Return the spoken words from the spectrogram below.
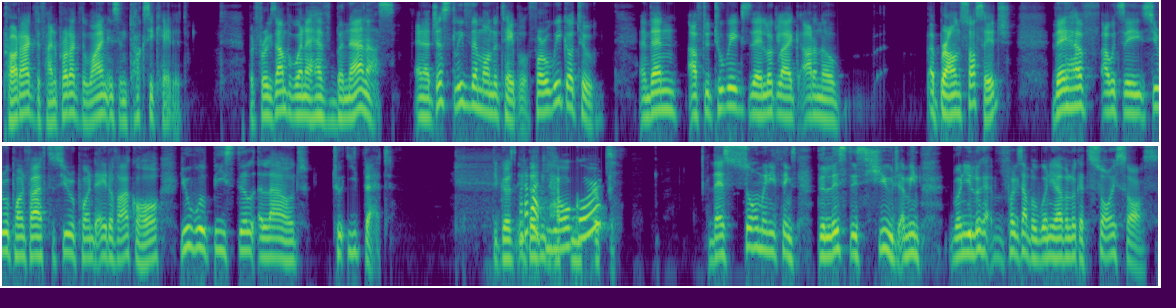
product, the final product, the wine is intoxicated. But for example, when I have bananas and I just leave them on the table for a week or two, and then after two weeks they look like I don't know a brown sausage, they have, I would say, 0.5 to 0.8 of alcohol, you will be still allowed to eat that. Because what it about yogurt? There's so many things. The list is huge. I mean, when you look at, for example, when you have a look at soy sauce,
